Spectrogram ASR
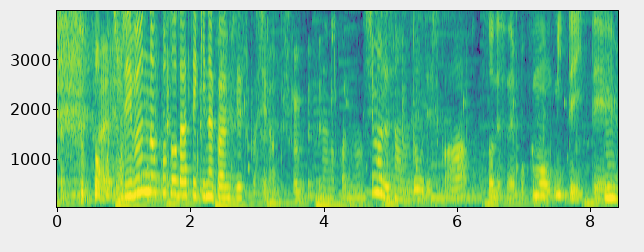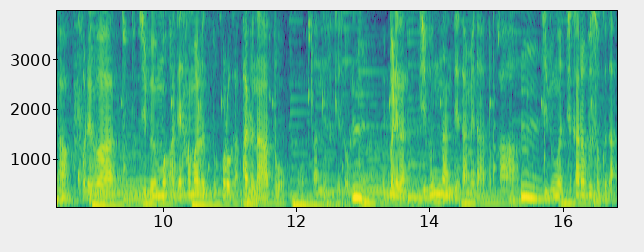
すっと落ちまし自分のことだ的な感じですか？しらそう なのかな？島津さんはどうですか？た。そうですね。僕も見ていて、うんあ、これはちょっと自分も当てはまるところがあるなと思ったんですけど、やうん。っぱりな自分なんてダメだとか、うん。自分は力不足だ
